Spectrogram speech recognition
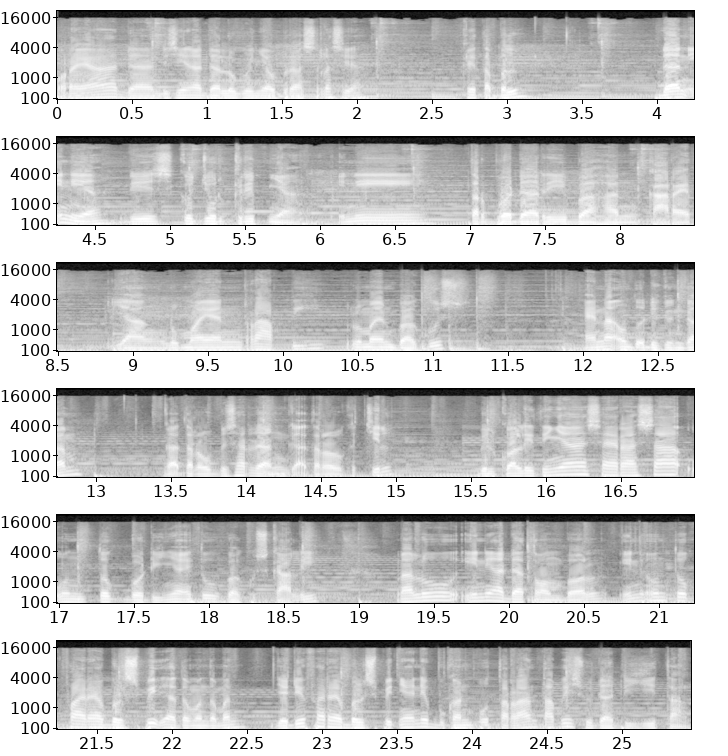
Korea dan di sini ada logonya brushless ya. Oke tebel. Dan ini ya di sekujur gripnya. Ini terbuat dari bahan karet yang lumayan rapi lumayan bagus enak untuk digenggam nggak terlalu besar dan nggak terlalu kecil. Build quality-nya saya rasa untuk bodinya itu bagus sekali Lalu ini ada tombol, ini untuk variable speed ya teman-teman. Jadi variable speednya ini bukan putaran tapi sudah digital.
